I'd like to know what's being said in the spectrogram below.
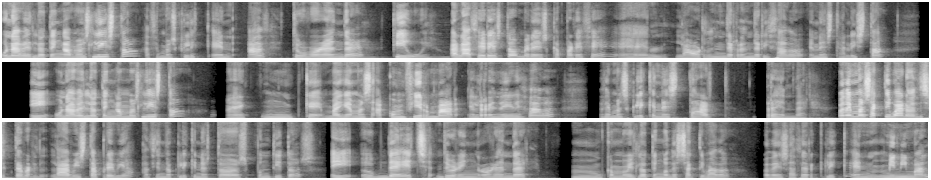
Una vez lo tengamos listo, hacemos clic en Add to Render Kiwi. Al hacer esto veréis que aparece la orden de renderizado en esta lista y una vez lo tengamos listo, eh, mm, que vayamos a confirmar el renderizado, hacemos clic en Start Render. Podemos activar o desactivar la vista previa haciendo clic en estos puntitos y Update During Render, mm, como veis lo tengo desactivado, podéis hacer clic en minimal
